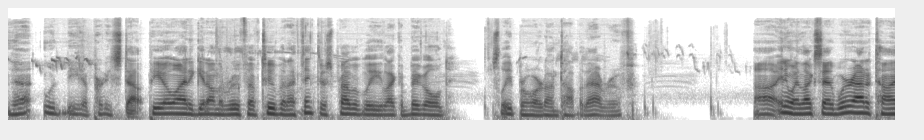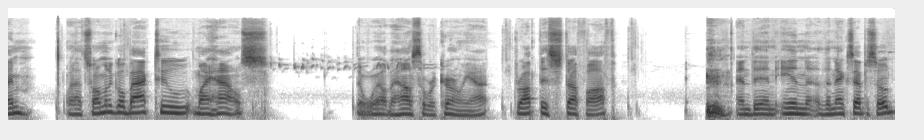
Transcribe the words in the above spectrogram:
that would be a pretty stout POI to get on the roof of too, but I think there's probably like a big old sleeper horde on top of that roof. Uh, anyway, like I said, we're out of time. Uh, so I'm going to go back to my house, the well, the house that we're currently at, drop this stuff off, and then in the next episode,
